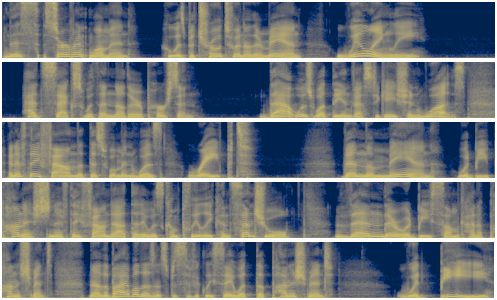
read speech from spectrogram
this servant woman who was betrothed to another man, willingly had sex with another person. That was what the investigation was. And if they found that this woman was raped, then the man would be punished. And if they found out that it was completely consensual, then there would be some kind of punishment. Now, the Bible doesn't specifically say what the punishment would be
